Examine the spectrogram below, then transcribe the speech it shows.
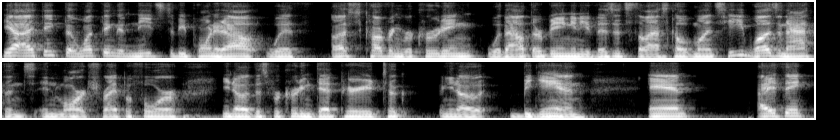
Yeah, I think the one thing that needs to be pointed out with us covering recruiting without there being any visits the last couple months, he was in Athens in March, right before you know this recruiting dead period took you know began and i think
